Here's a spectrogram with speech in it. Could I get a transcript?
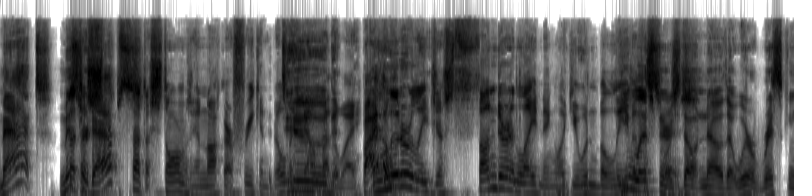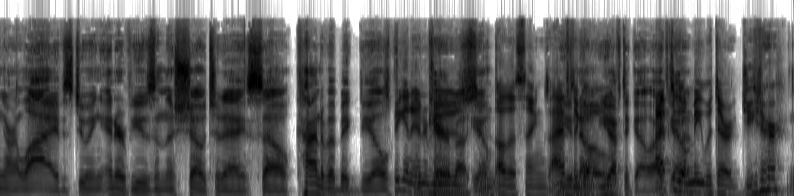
Matt, Mr. Dappz. Thought the storm was going to knock our freaking building down. By the way, by literally just thunder and lightning, like you wouldn't believe. You listeners don't know that we're risking our lives doing interviews in this show today, so kind of a big deal. Speaking of interviews and other things, I have you to know, go. You have to go. I, I have to go it. meet with Derek Jeter.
